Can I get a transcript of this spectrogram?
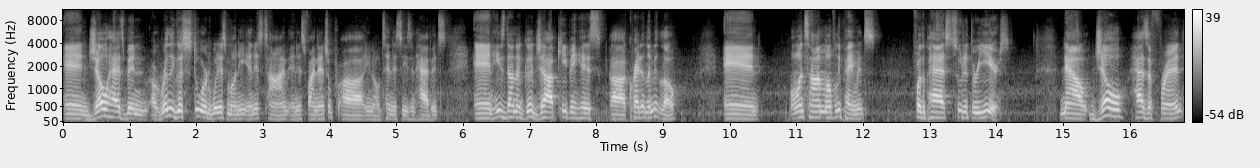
And Joe has been a really good steward with his money and his time and his financial uh, you know, tendencies and habits. And he's done a good job keeping his uh, credit limit low and on time monthly payments for the past two to three years. Now, Joe has a friend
